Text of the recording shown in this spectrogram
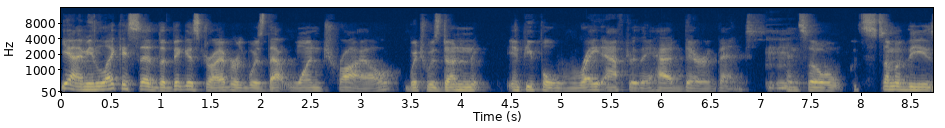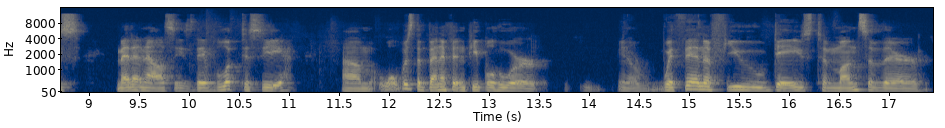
Yeah, I mean, like I said, the biggest driver was that one trial, which was done in people right after they had their event. Mm-hmm. And so some of these meta analyses, they've looked to see um, what was the benefit in people who were, you know, within a few days to months of their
